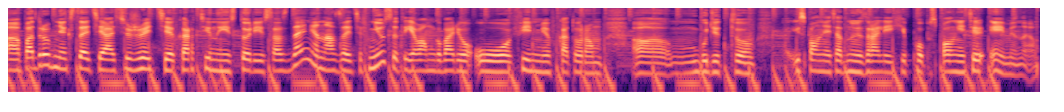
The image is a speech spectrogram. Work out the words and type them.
А, подробнее, кстати, о сюжете картины и истории создания на Зайцев News. Это я вам говорю о фильме, в котором э, будет исполнять одну из ролей хип-хоп-исполнитель Эминем.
